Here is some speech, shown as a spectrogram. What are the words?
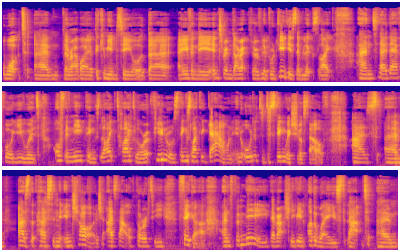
what um, the rabbi of the community or the even the interim director of liberal Judaism looks like. And so, therefore, you would often need things like title or at funerals, things like a gown in order to distinguish yourself as um, as the person in charge, as that authority figure. And for me, there have actually been other ways that um,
